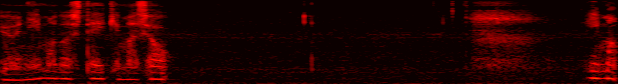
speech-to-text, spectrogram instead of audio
吸に戻していきましょう。今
